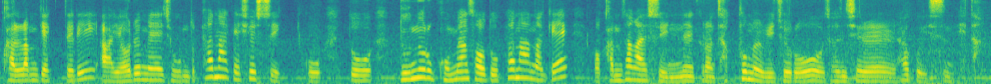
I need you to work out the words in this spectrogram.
관람객들이 아 여름에 조금 더 편하게 쉴 수 있고 또 눈으로 보면서도 편안하게 어, 감상할 수 있는 그런 작품을 위주로 전시를 하고 있습니다.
